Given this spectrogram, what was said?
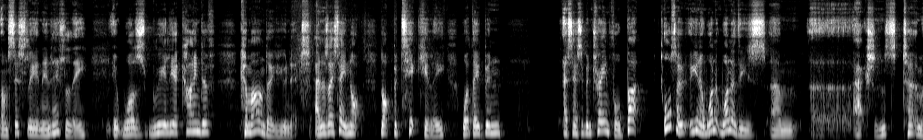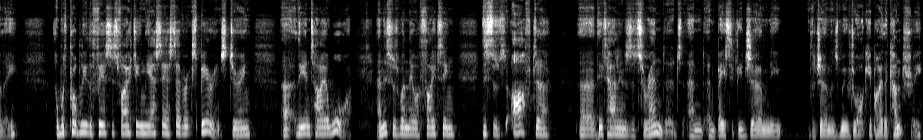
on Sicily and in Italy, it was really a kind of commando unit. And as I say, not, not particularly what they've been, SAS have been trained for. But also, you know, one, one of these um, uh, actions, Termoli, was probably the fiercest fighting the SAS ever experienced during uh, the entire war. And this was when they were fighting, this was after uh, the Italians had surrendered, and and basically Germany, the Germans moved to occupy the country,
